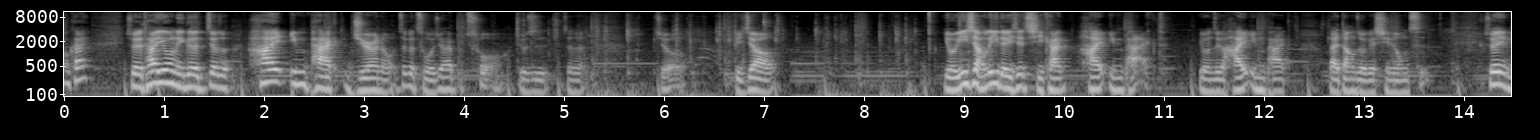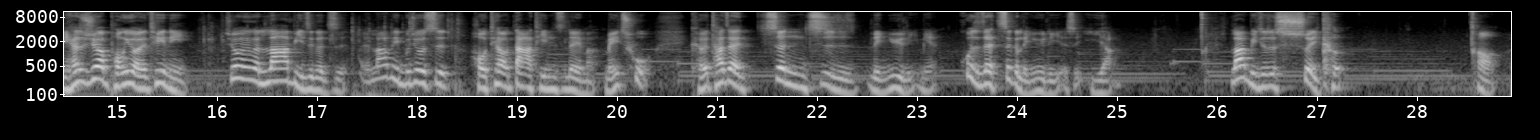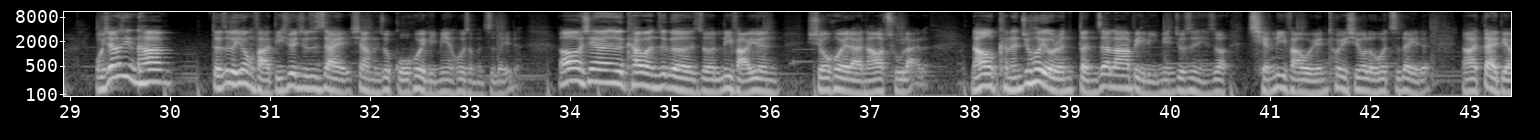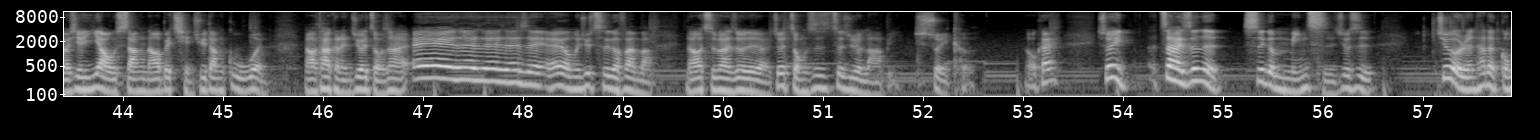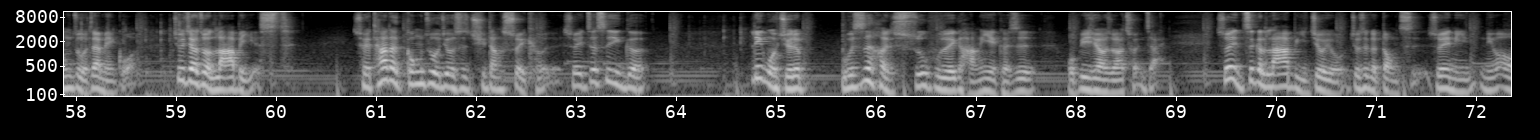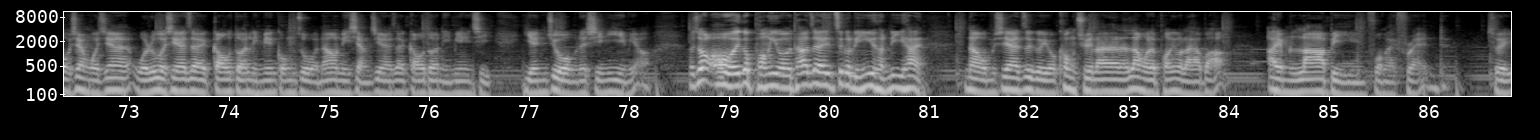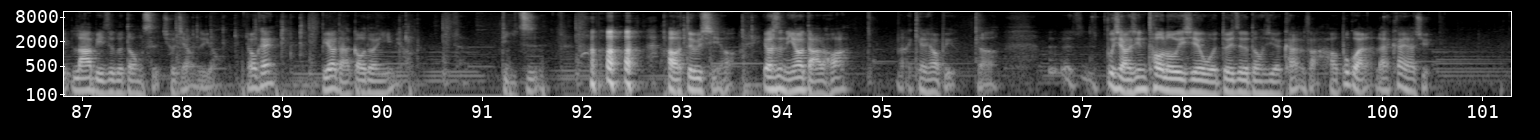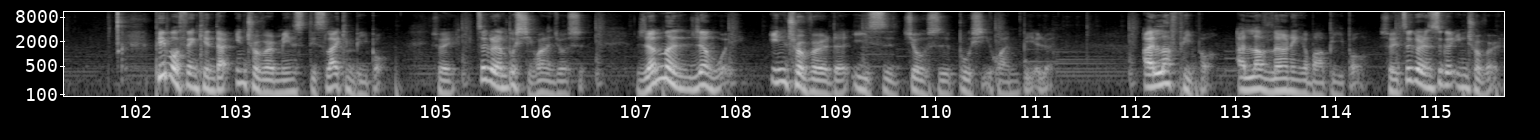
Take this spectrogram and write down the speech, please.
，OK？所以他用了一个叫做 high impact journal 这个词，我觉得还不错，就是真的就比较有影响力的一些期刊 high impact，用这个 high impact。来当做一个形容词，所以你还是需要朋友来替你，就用一个拉比这个字，拉比不就是 hotel 大厅之类吗？没错，可是他在政治领域里面，或者在这个领域里也是一样，拉比就是说客。好，我相信他的这个用法的确就是在像你说国会里面或什么之类的。然后现在开完这个说立法院休会了，然后出来了。然后可能就会有人等在拉比里面，就是你说前立法委员退休了或之类的，然后代表一些药商，然后被请去当顾问，然后他可能就会走上来，哎，谁谁谁谁，哎，我们去吃个饭吧。然后吃饭之后，所以总之这就是拉比说客，OK。所以这还真的是个名词，就是就有人他的工作在美国就叫做 lobbyist，所以他的工作就是去当说客的，所以这是一个令我觉得不是很舒服的一个行业，可是。我必须要说它存在，所以这个拉比就有就是个动词，所以你你哦，像我现在我如果现在在高端里面工作，然后你想进来在高端里面一起研究我们的新疫苗，我说哦，我一个朋友他在这个领域很厉害，那我们现在这个有空缺，来来来，让我的朋友来好不好？I am lobbying for my friend。所以 lobby 这个动词就这样子用，OK？不要打高端疫苗，抵制。好，对不起哈，要是你要打的话，I can't help you 啊。不小心透露一些我对这个东西的看法。好，不管了，来看下去。People thinking that introvert means disliking people，所以这个人不喜欢的就是人们认为 introvert 的意思就是不喜欢别人。I love people, I love learning about people，所以这个人是个 introvert，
